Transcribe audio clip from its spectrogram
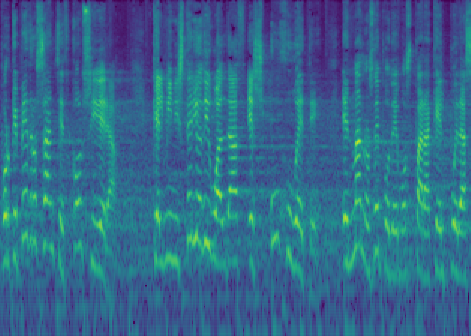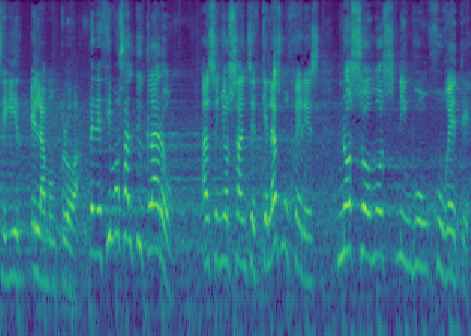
porque Pedro Sánchez considera que el Ministerio de Igualdad es un juguete en manos de Podemos para que él pueda seguir en la Moncloa. Le decimos alto y claro al señor Sánchez que las mujeres no somos ningún juguete.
